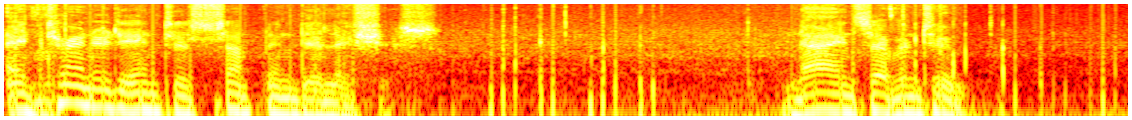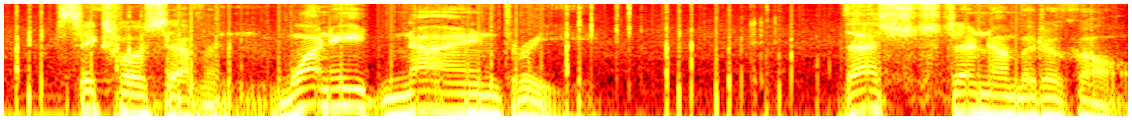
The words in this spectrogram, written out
and turn it into something delicious. 972 647 1893. That's the number to call.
